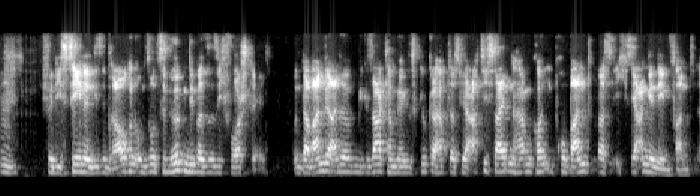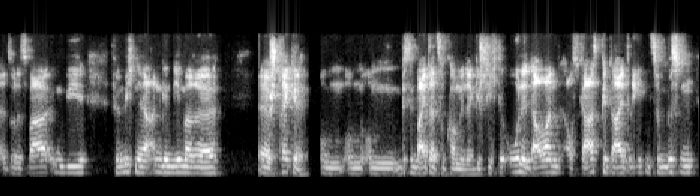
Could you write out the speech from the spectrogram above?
mhm. für die Szenen, die sie brauchen, um so zu wirken, wie man sie sich vorstellt. Und da waren wir alle, wie gesagt, haben wir das Glück gehabt, dass wir 80 Seiten haben konnten pro Band, was ich sehr angenehm fand. Also das war irgendwie für mich eine angenehmere äh, Strecke, um, um, um ein bisschen weiterzukommen in der Geschichte, ohne dauernd aufs Gaspedal treten zu müssen.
